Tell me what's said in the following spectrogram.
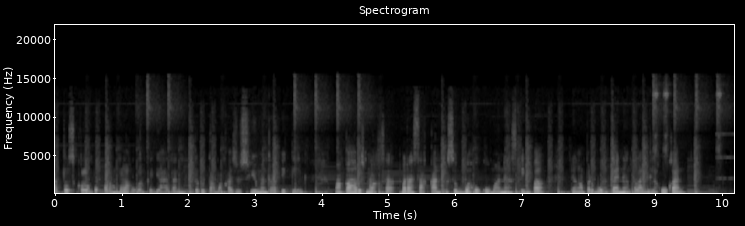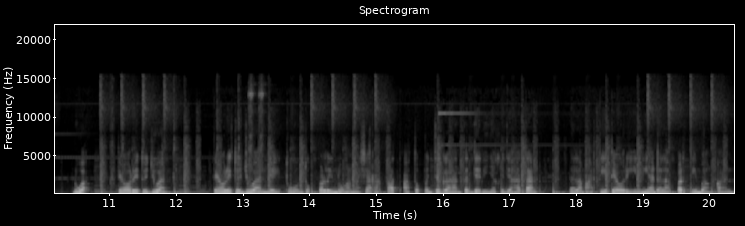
atau sekelompok orang melakukan kejahatan, terutama kasus human trafficking, maka harus merasakan sebuah hukuman yang setimpal dengan perbuatan yang telah dilakukan. 2. Teori tujuan Teori tujuan yaitu untuk perlindungan masyarakat atau pencegahan terjadinya kejahatan. Dalam arti teori ini adalah pertimbangkan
